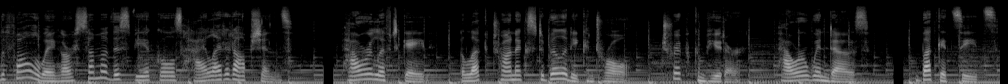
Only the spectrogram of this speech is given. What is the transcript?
The following are some of this vehicle's highlighted options. Power liftgate, electronic stability control, trip computer, power windows, bucket seats,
